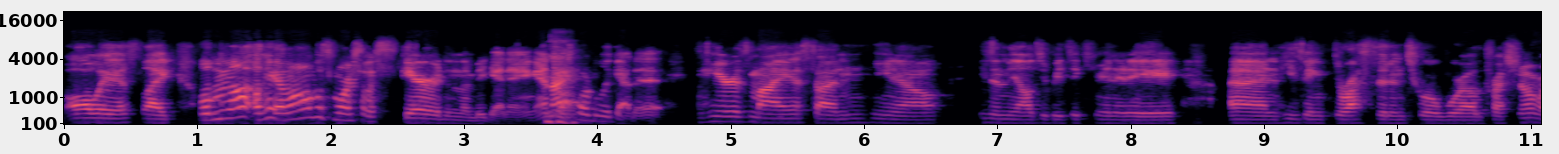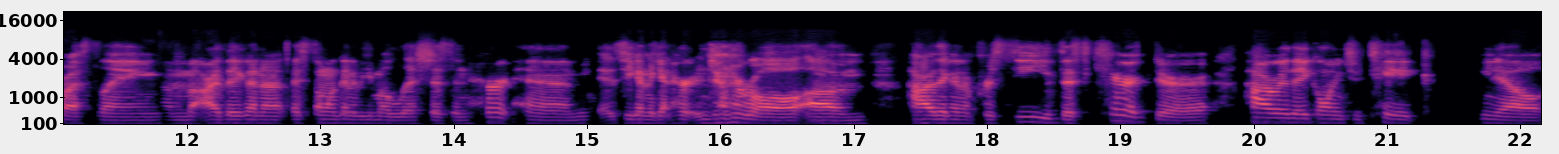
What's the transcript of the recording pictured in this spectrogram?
always like, well, my mom, okay, my mom was more so scared in the beginning, and I totally get it. Here's my son, you know, he's in the LGBT community, and he's being thrusted into a world of professional wrestling. Um, are they gonna? Is someone gonna be malicious and hurt him? Is he gonna get hurt in general? Um, how are they gonna perceive this character? How are they going to take, you know,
